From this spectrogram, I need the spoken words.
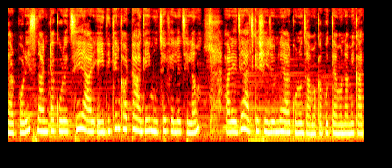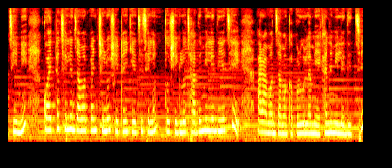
তারপরেই স্নানটা করেছি আর এই দিকের ঘরটা আগেই মুছে ফেলেছিলাম। আর এই যে আজকে সেই জন্য আর কোনো জামা কাপড় তেমন আমি কাচিনি। কয়েকটা ছেলের জামা প্যান্ট ছিল, সেটাই কেচেছিলাম। তো সেগুলো ছাদে মিলে দিয়েছি আর আমার জামা কাপড়গুলো আমি এখানে মিলে দিচ্ছি।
